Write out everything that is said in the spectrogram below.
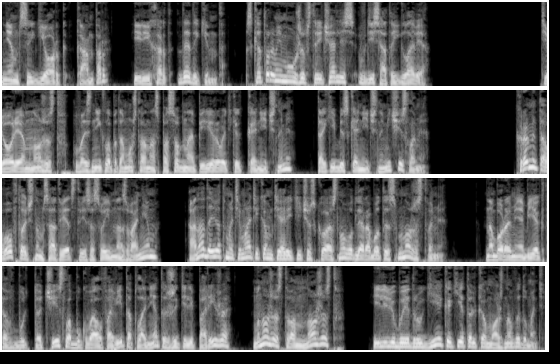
немцы Георг Кантор и Рихард Дедекинд, с которыми мы уже встречались в 10 главе. Теория множеств возникла потому, что она способна оперировать как конечными, так и бесконечными числами. Кроме того, в точном соответствии со своим названием, она дает математикам теоретическую основу для работы с множествами, наборами объектов, будь то числа, буквы алфавита, планеты, жители Парижа, множество множеств или любые другие, какие только можно выдумать.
